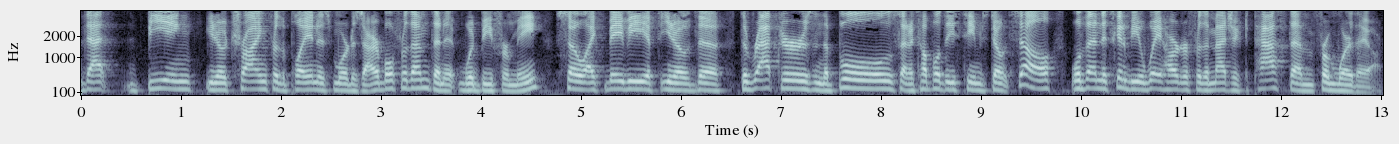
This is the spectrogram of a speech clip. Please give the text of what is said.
that being, you know, trying for the play in is more desirable for them than it would be for me. So like maybe if, you know, the the Raptors and the Bulls and a couple of these teams don't sell, well then it's going to be way harder for the Magic to pass them from where they are.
